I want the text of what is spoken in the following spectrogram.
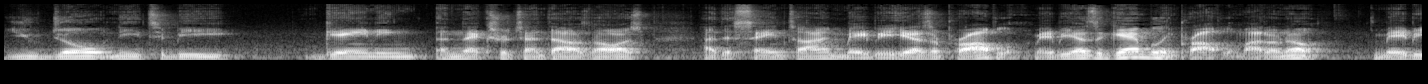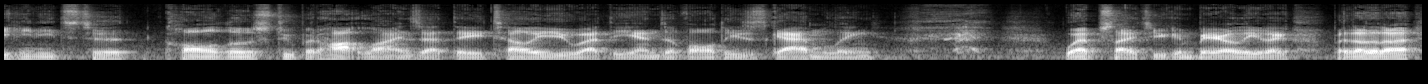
You don't need to be gaining an extra ten thousand dollars. At the same time, maybe he has a problem. Maybe he has a gambling problem. I don't know. Maybe he needs to call those stupid hotlines that they tell you at the end of all these gambling websites. You can barely like, blah, blah, blah.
